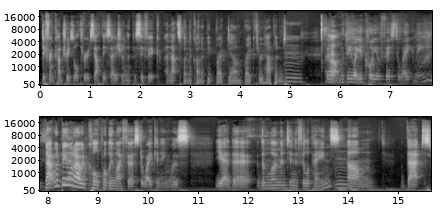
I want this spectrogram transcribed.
different countries all through Southeast Asia and the Pacific. And that's when the kind of big breakdown breakthrough happened. So that Um, would be what you'd call your first awakening. Is That would be what I would call probably my first awakening was, yeah, the the moment in the Philippines, um, that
